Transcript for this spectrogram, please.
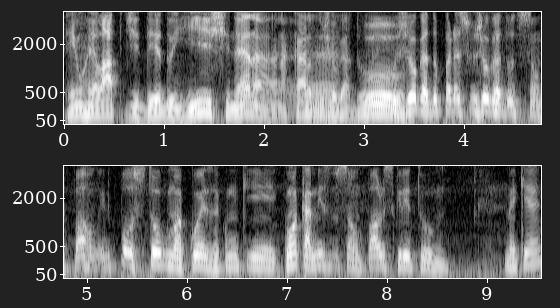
Tem um relato de dedo em riche, né? Na, na cara do É. jogador. O jogador parece um jogador de São Paulo. Ele postou alguma coisa, como que com a camisa do São Paulo escrito, como é que é?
